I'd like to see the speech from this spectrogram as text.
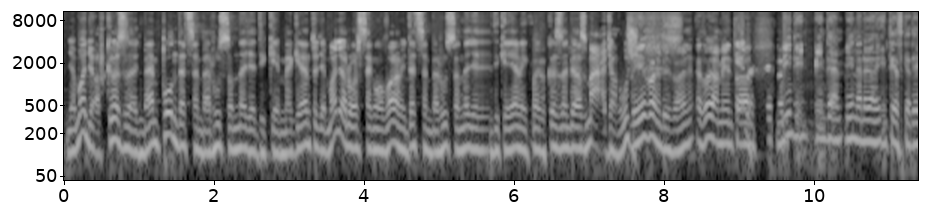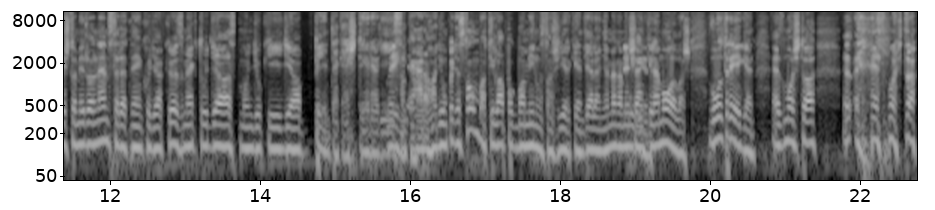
hogy a magyar közlönyben pont december 24-én megjelent, ugye Magyarországon valami december 24-én jelenik meg a közlönyben, az már gyanús. Bizony, bizony. Ez olyan, mint a, Kérlek szépen. mindig, min- minden, minden olyan intézkedést, amiről nem szeretnénk, hogy a köz megtudja, azt mondjuk így a péntek estére, hogy éjszakára hagyunk, hogy a szombati lapokban mínuszas hírként jelenjen meg, amit Igen. senki nem olvas. Volt régen. Ez most a, ez most a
